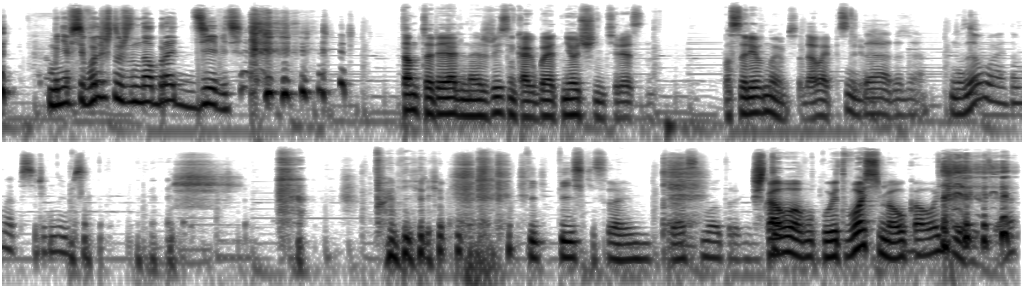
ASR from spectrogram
Мне всего лишь нужно набрать 9. Там-то реальная жизнь, как бы это не очень интересно. Посоревнуемся, давай посоревнуемся. Да, да, да. Ну давай, давай, посоревнуемся. Померяем пи- письки своими просмотрами. Что? У кого будет 8, а у кого 9,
